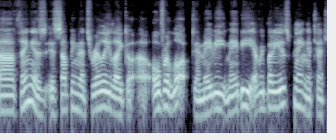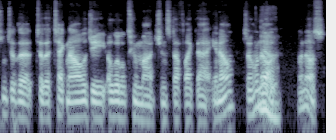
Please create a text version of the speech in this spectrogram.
uh, thing is is something that's really like uh, overlooked, and maybe maybe everybody is paying attention to the to the technology a little too much and stuff like that. You know. So who knows? Yeah. Who knows?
